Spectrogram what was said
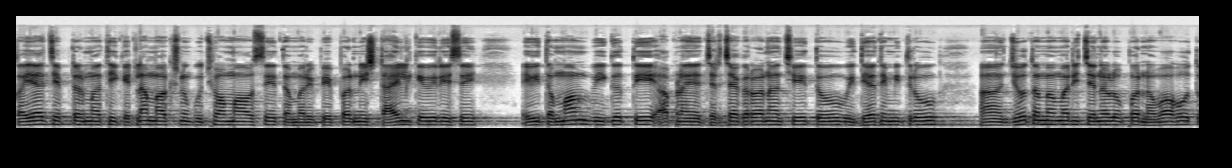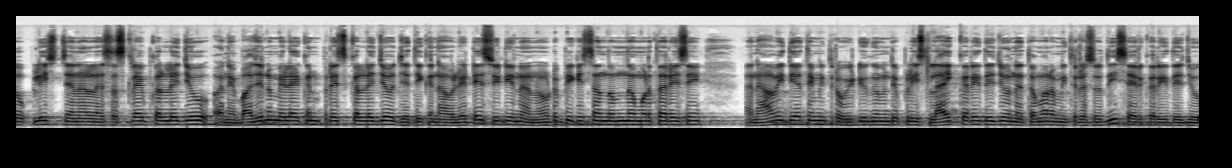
કયા ચેપ્ટરમાંથી કેટલા માર્ક્સનું પૂછવામાં આવશે, તમારી પેપરની સ્ટાઇલ કેવી રહેશે એવી તમામ વિગતે આપણે ચર્ચા કરવાના છે તો વિદ્યાર્થી મિત્રો જો તમે અમારી ચેનલ ઉપર નવા હો, તો પ્લીઝ ચેનલને સબસ્ક્રાઈબ કરી લેજો અને બાજુનું બેલાઇકન પ્રેસ કરી લેજો, જેથી કરીને આવા લેટેસ્ટ વિડીયોના નોટિફિકેશન તમને મળતા રહેશે. અને આ વિદ્યાર્થી મિત્રો, વીડિયો ગમે તે પ્લીઝ લાઇક કરી દેજો અને તમારા મિત્રો સુધી શેર કરી દેજો.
